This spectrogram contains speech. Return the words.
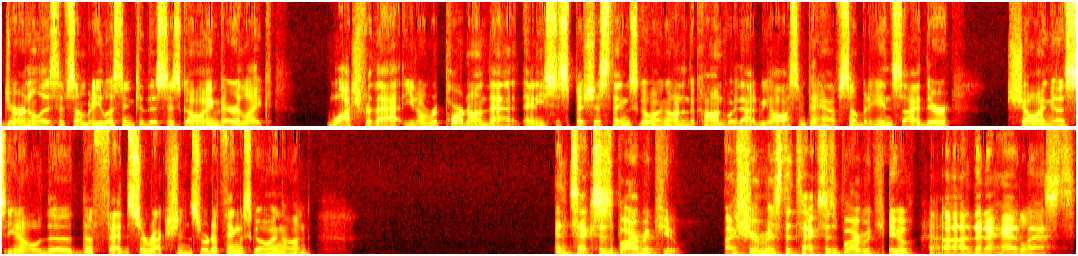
journalist if somebody listening to this is going there like watch for that you know report on that. Any suspicious things going on in the convoy that would be awesome to have somebody inside there showing us you know the the fed surrection sort of things going on and Texas barbecue. I sure miss the Texas barbecue uh, that I had last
